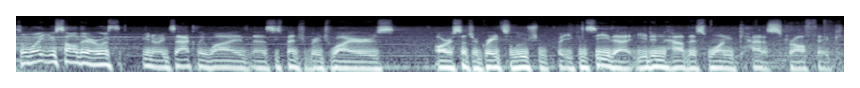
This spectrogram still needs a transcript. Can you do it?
So what you saw there was, you know, exactly why the suspension bridge wires are such a great solution, but you can see that you didn't have this one catastrophic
